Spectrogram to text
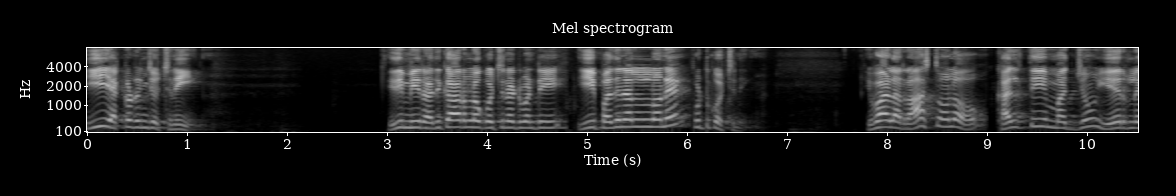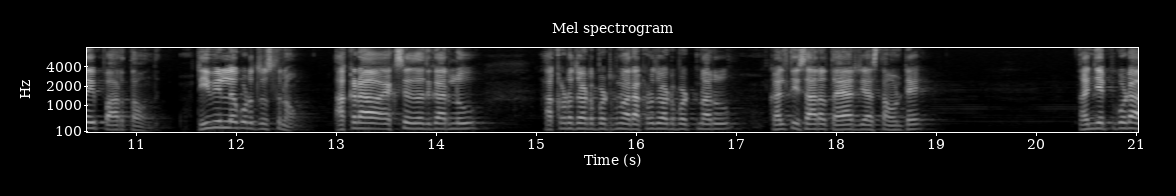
ఈ ఎక్కడి నుంచి వచ్చినాయి? ఇది మీరు అధికారంలోకి వచ్చినటువంటి ఈ పది నెలల్లోనే పుట్టుకొచ్చినాయి. ఇవాళ రాష్ట్రంలో కల్తీ మద్యం ఏరులై పారుతూ ఉంది. టీవీల్లో కూడా చూస్తున్నాం. అక్కడ ఎక్సైజ్ అధికారులు అక్కడ చోట పట్టుకున్నారు అక్కడ చోట పట్టుకున్నారు కల్తీ సారా తయారు చేస్తూ ఉంటే అని చెప్పి కూడా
